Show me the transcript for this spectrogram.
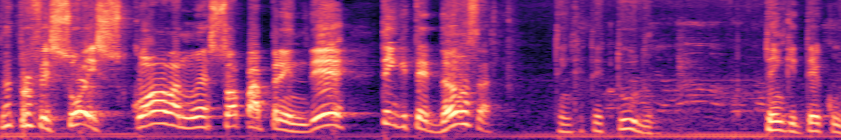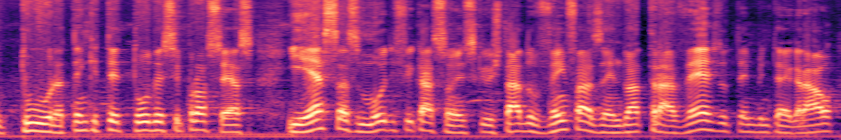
Mas professor, escola não é só para aprender, tem que ter dança, tem que ter tudo. Tem que ter cultura, tem que ter todo esse processo. E essas modificações que o Estado vem fazendo através do tempo integral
